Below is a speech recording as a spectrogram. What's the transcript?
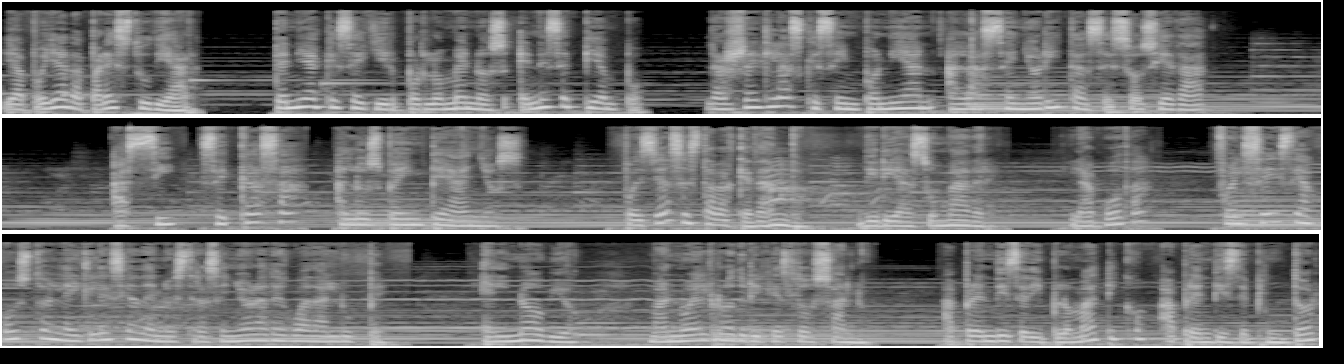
y apoyada para estudiar, tenía que seguir por lo menos en ese tiempo las reglas que se imponían a las señoritas de sociedad. Así se casa a los 20 años, pues ya se estaba quedando, diría su madre. La boda fue el 6 de agosto en la iglesia de Nuestra Señora de Guadalupe. El novio, Manuel Rodríguez Lozano, aprendiz de diplomático, aprendiz de pintor,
